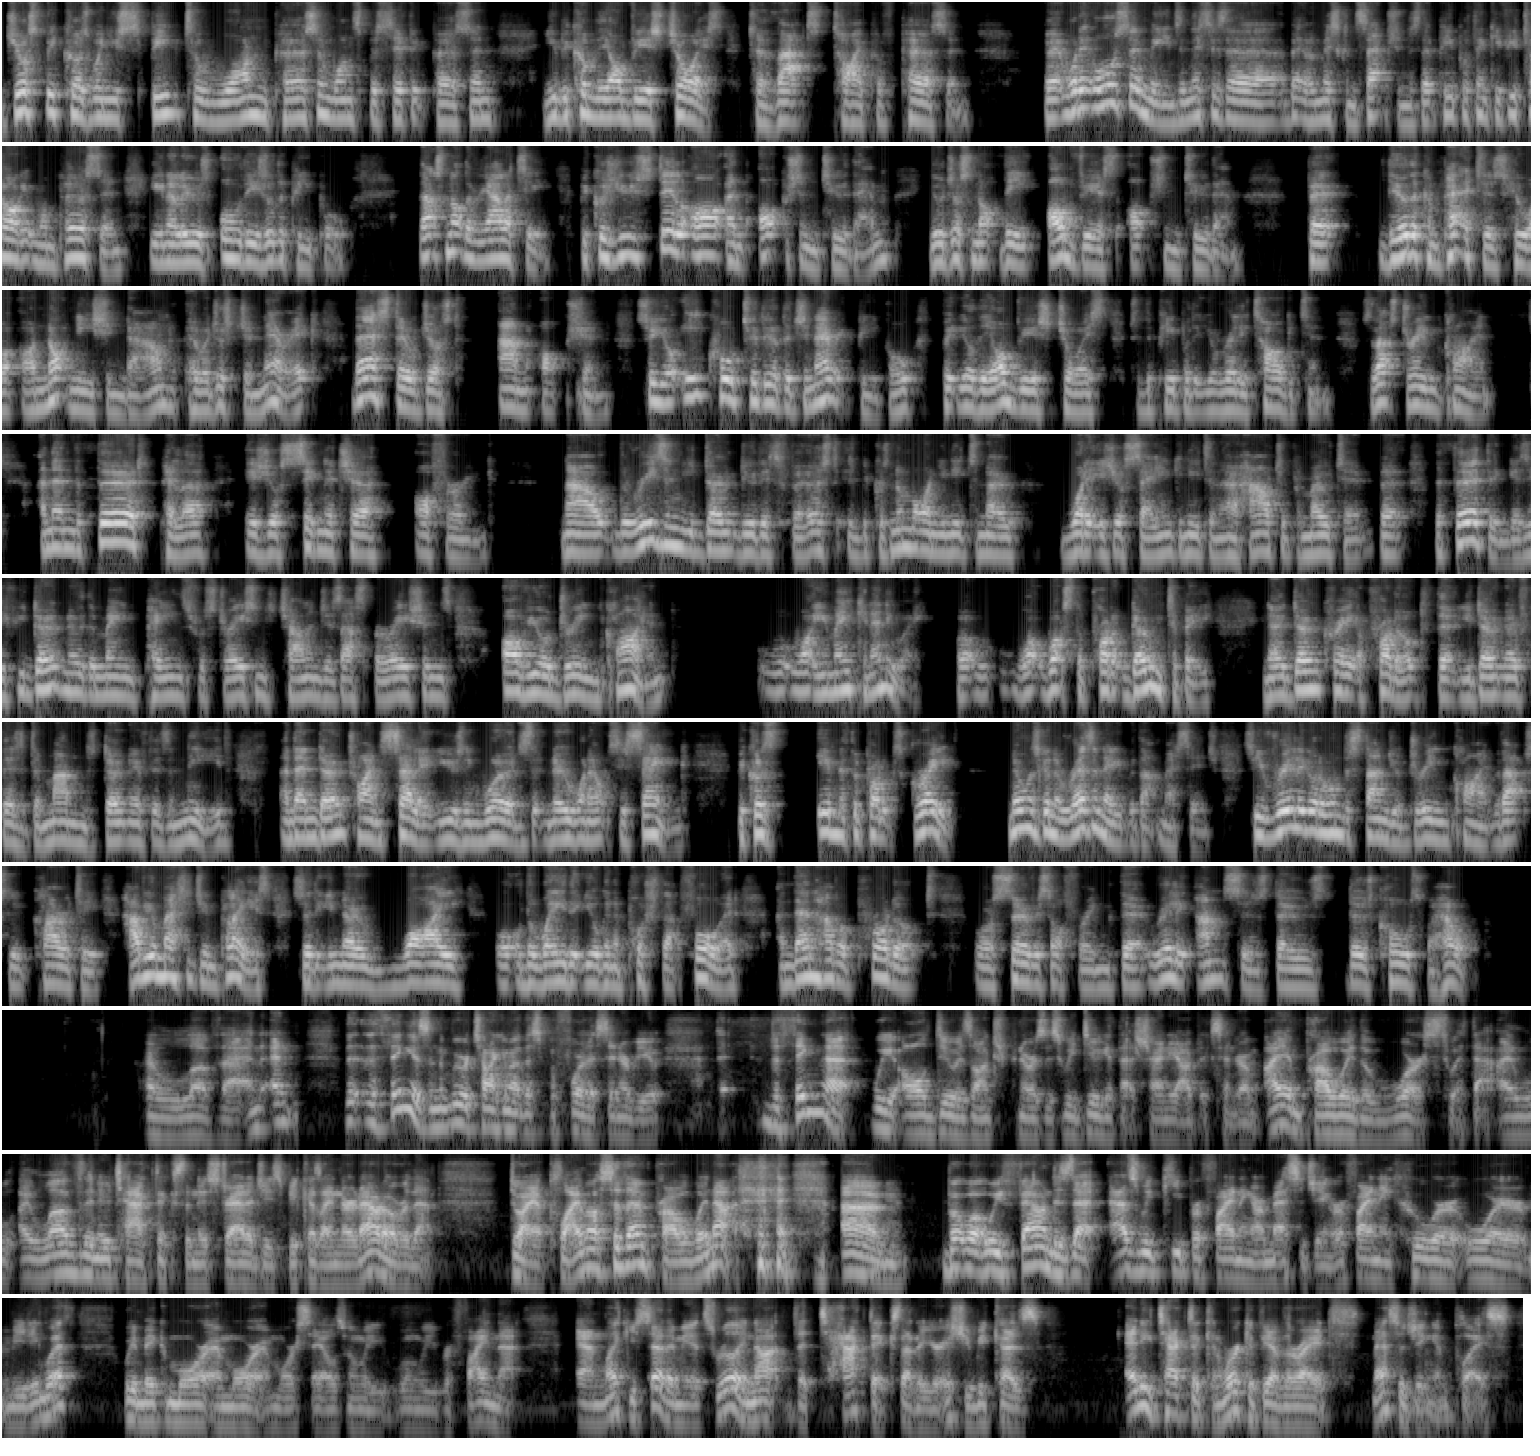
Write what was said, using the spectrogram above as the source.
just because when you speak to one person, one specific person, you become the obvious choice to that type of person. But what it also means, and this is a, a, bit of a misconception, is that people think if you target one person, you're going to lose all these other people. That's not the reality because you still are an option to them. You're just not the obvious option to them. But the other competitors who are, are not niching down, who are just generic, they're still just an option. So you're equal to the other generic people, but you're the obvious choice to the people that you're really targeting. So that's dream client. And then the third pillar is your signature offering. Now, the reason you don't do this first is because number one, you need to know what it is you're saying. You need to know how to promote it. But the third thing is if you don't know the main pains, frustrations, challenges, aspirations of your dream client, what are you making anyway? What, what, what's the product going to be? You know, don't create a product that you don't know if there's a demand, don't know if there's a need, and then don't try and sell it using words that no one else is saying. Because even if the product's great, no one's going to resonate with that message. So you've really got to understand your dream client with absolute clarity. Have your message in place so that you know why or the way that you're going to push that forward, and then have a product or a service offering that really answers those those calls for help. I love that. And and the, the thing is, and we were talking about this before this interview, the thing that we all do as entrepreneurs is we do get that shiny object syndrome. I am probably the worst with that. I, I love the new tactics, the new strategies because I nerd out over them. Do I apply most of them? Probably not. um, but what we found is that as we keep refining our messaging, refining who we're, we're meeting with, we make more and more and more sales when we when we refine that. And like you said, I mean, it's really not the tactics that are your issue because any tactic can work if you have the right messaging in place.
